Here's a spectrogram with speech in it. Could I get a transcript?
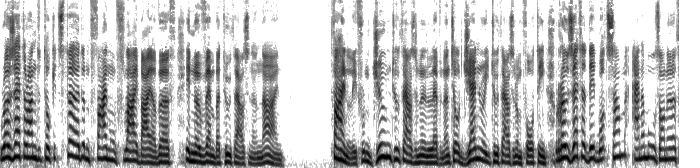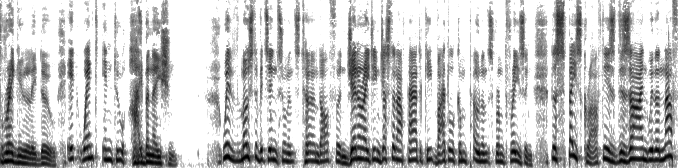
Rosetta undertook its third and final flyby of Earth in November 2009. Finally, from June 2011 until January 2014, Rosetta did what some animals on Earth regularly do. It went into hibernation. With most of its instruments turned off and generating just enough power to keep vital components from freezing, the spacecraft is designed with enough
